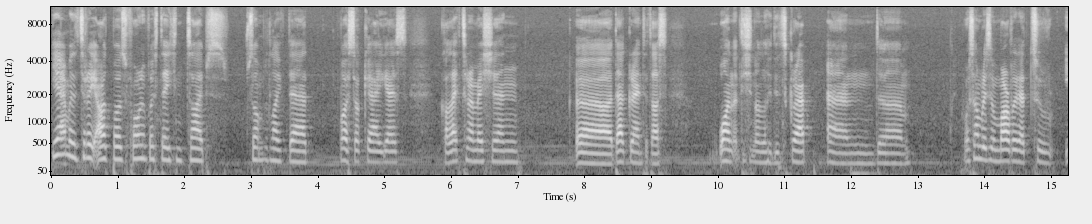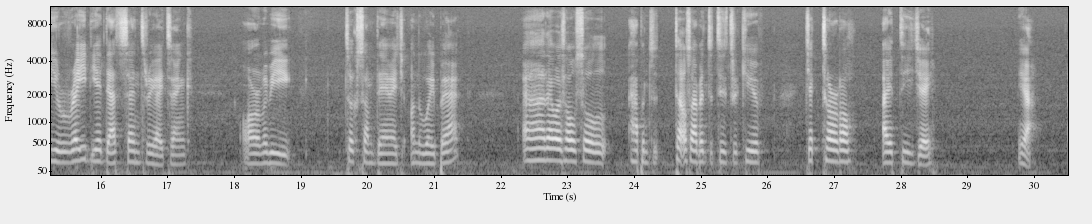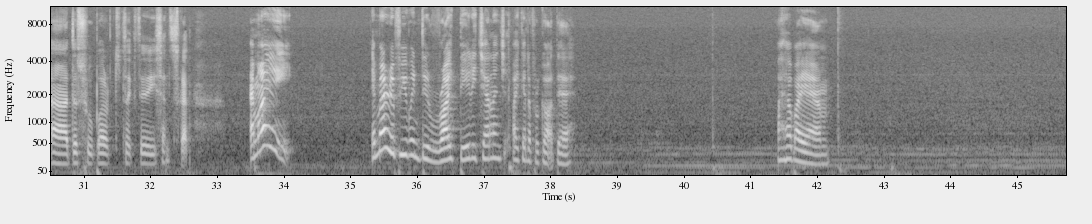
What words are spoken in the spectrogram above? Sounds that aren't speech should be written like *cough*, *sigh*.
Yeah, military outpost for infestation types, something like that. Was okay, I guess. Collector mission. Uh, that granted us one additional hidden scrap, and um, for some reason Marvin had to irradiate that sentry, I think, or maybe took some damage on the way back. Uh, that was also happened to that also happened to T3 Cube, Jack Turtle, ITJ. Yeah, uh, the super to take the scrap. Am I Am I reviewing the right daily challenge? I kind of forgot there. I hope I am.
